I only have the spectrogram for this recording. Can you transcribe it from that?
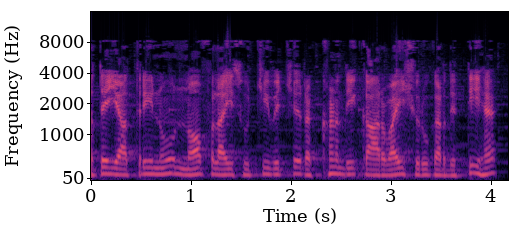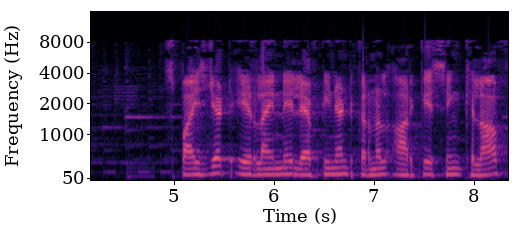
ਅਤੇ ਯਾਤਰੀ ਨੂੰ ਨੌ ਫਲਾਈ ਸੂਚੀ ਵਿੱਚ ਰੱਖਣ ਦੀ ਕਾਰਵਾਈ ਸ਼ੁਰੂ ਕਰ ਦਿੱਤੀ ਹੈ। ਸਪਾਈਸਜੈਟ ਏਅਰਲਾਈਨ ਨੇ lieutenant colonel R K Singh ਖਿਲਾਫ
